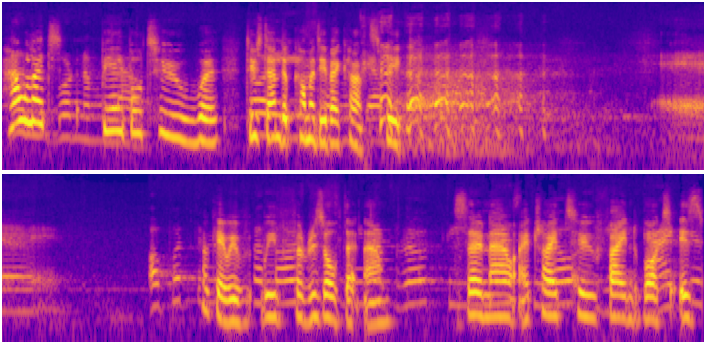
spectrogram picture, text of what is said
how will I be able to uh, do stand up comedy if I can't speak? okay, we've, we've resolved that now. So now I try to find what is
